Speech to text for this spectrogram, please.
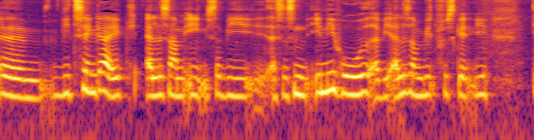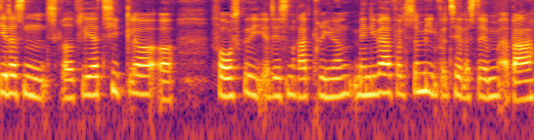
øhm, vi tænker ikke alle sammen ens, så vi, altså sådan inde i hovedet er vi alle sammen vildt forskellige. Det er der sådan skrevet flere artikler og forsket i, og det er sådan ret griner. Men i hvert fald så min fortællerstemme er bare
